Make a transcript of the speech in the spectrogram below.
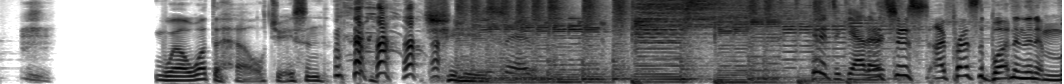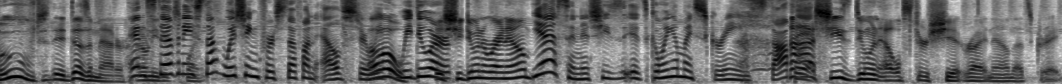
Well, what the hell, Jason? Jeez. Get it together. It's just I pressed the button and then it moved. It doesn't matter. And don't need to Stephanie, stop wishing for stuff on Elfster. We, oh, we do our Is she doing it right now? yes, and it's, she's it's going on my screen. Stop Ah, it. she's doing Elfster shit right now. That's great.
